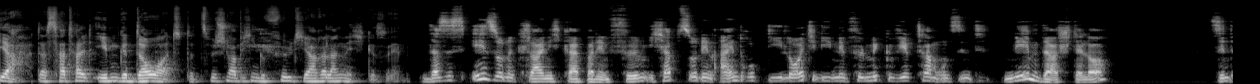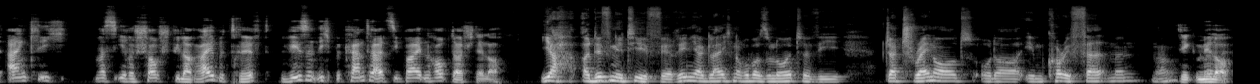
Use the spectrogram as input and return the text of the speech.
ja, das hat halt eben gedauert. Dazwischen habe ich ihn gefühlt jahrelang nicht gesehen. das ist eh so eine Kleinigkeit bei dem Film. Ich habe so den Eindruck, die Leute, die in dem Film mitgewirkt haben und sind Nebendarsteller, sind eigentlich, was ihre Schauspielerei betrifft, wesentlich bekannter als die beiden Hauptdarsteller. Ja, äh, definitiv. Wir reden ja gleich noch über so Leute wie Judge Reynolds oder eben Corey Feldman. Ne? Dick Miller.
